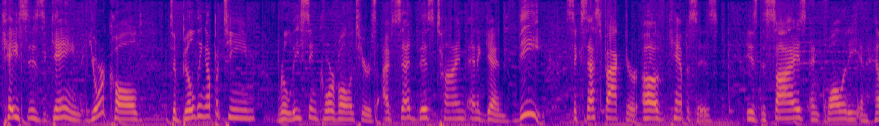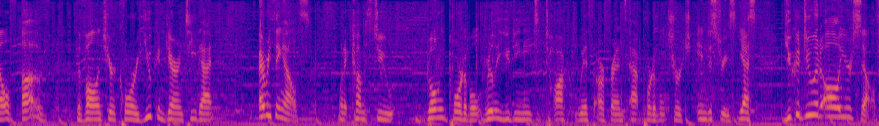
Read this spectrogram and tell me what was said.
cases game. You're called to building up a team, releasing core volunteers. I've said this time and again. The success factor of campuses is the size and quality and health of the volunteer core. You can guarantee that. Everything else, when it comes to going portable, really you do need to talk with our friends at Portable Church Industries. Yes, you could do it all yourself,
